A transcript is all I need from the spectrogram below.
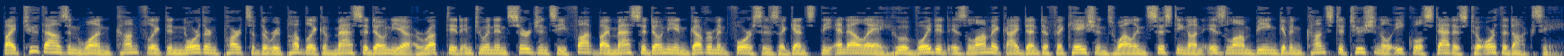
By 2001 conflict in northern parts of the Republic of Macedonia erupted into an insurgency fought by Macedonian government forces against the NLA who avoided Islamic identifications while insisting on Islam being given constitutional equal status to orthodoxy.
